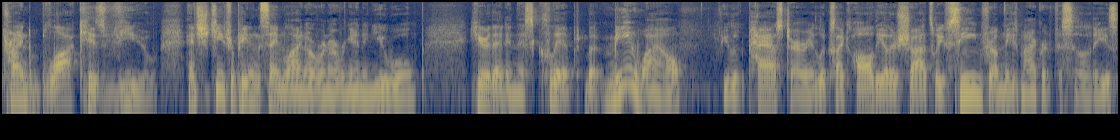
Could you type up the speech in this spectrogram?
trying to block his view. And she keeps repeating the same line over and over again, and you will hear that in this clip. But meanwhile, if you look past her, it looks like all the other shots we've seen from these migrant facilities.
